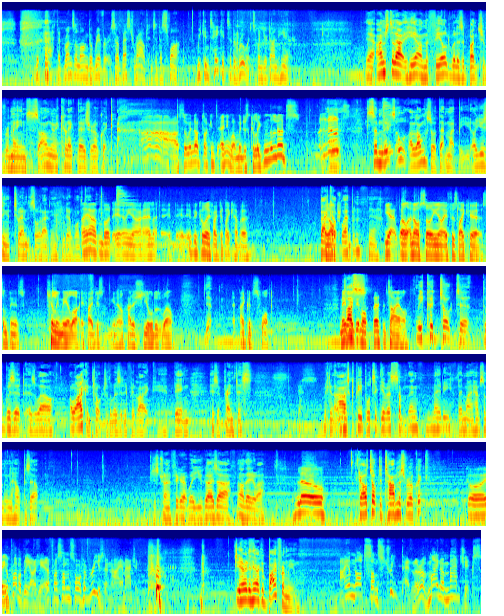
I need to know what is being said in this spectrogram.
The path that runs along the river is our best route into the swamp. We can take it to the ruins when you're done here. Yeah, I'm still out here on the field where there's a bunch of remains, so I'm going to collect those real quick. Ah, so we're not talking to anyone. We're just collecting the loots. The loots. Some loots. Oh, a longsword. That might be. Or using a two-handed sword, aren't you? You don't want I that. am, but uh, you know, I, I, it, it'd be cool if I could like have a Backup weapon. Yeah. yeah. Well, and also you know, if there's like uh, something that's killing me a lot, if I just you know had a shield as well, Yep. I could swap. Maybe Plus- a bit more versatile. We could talk to the wizard as well. Oh, I can talk to the wizard if you like, being his apprentice. Yes. We can ask people to give us something. Maybe they might have something to help us out. Just trying to figure out where you guys are. Oh, there you are. Hello, Okay, I'll talk to Tarmas real quick. Koi. You probably are here for some sort of reason, I imagine. Do you have anything I could buy from you? I am not some street peddler of minor magics.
